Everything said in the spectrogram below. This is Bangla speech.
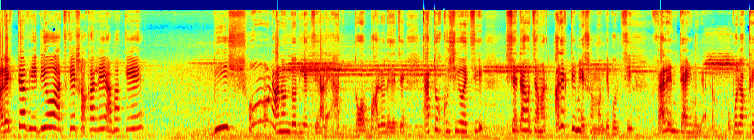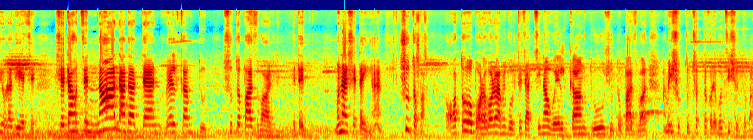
আরেকটা ভিডিও আজকে সকালে আমাকে ভীষণ আনন্দ দিয়েছে আর এত ভালো লেগেছে, এত খুশি হয়েছি। সেটা হচ্ছে আমার আরেকটি মেয়ে সম্বন্ধে বলছি। ভ্যালেন্টাইন উপলক্ষেই ওরা দিয়েছে। সেটা হচ্ছে none other than welcome to সুতোপাস world এটাই, মনে হয় সেটাই হ্যাঁ? সুতোপা। অত বড় বড় আমি বলতে যাচ্ছি না ওয়েলকাম টু সুতোপাস ওয়ার্ল্ড আমি সত্য ছোট্ট করে বলছি সুতোপা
